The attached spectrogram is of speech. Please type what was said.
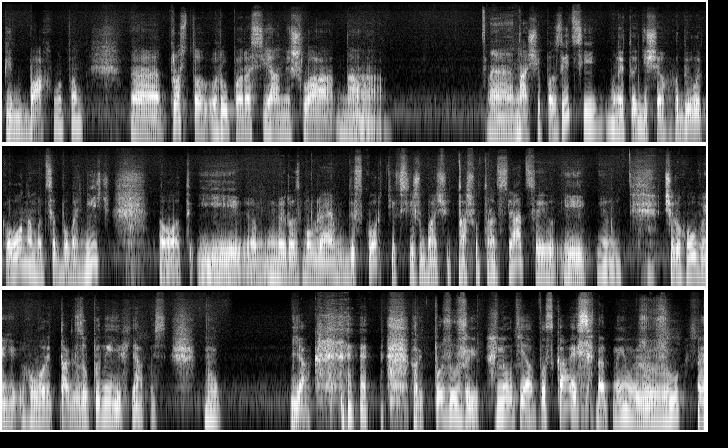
під Бахмутом. Е, Просто група росіян йшла на е, наші позиції. Вони тоді ще ходили колонами, це була ніч. От, і е, ми розмовляємо в Дискорді, всі ж бачать нашу трансляцію, і е, черговий говорить: так, зупини їх якось. Ну, як? Говорить, пожужи. Ну от я опускаюся над ними, жужу.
